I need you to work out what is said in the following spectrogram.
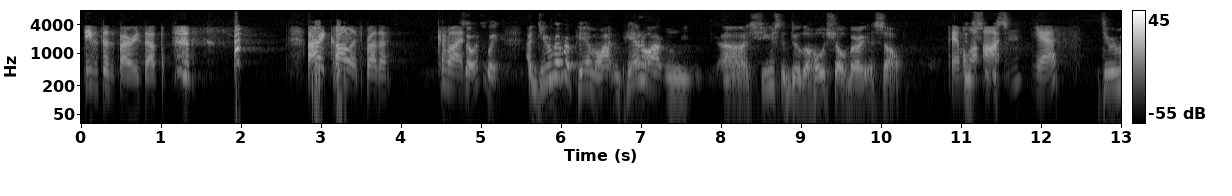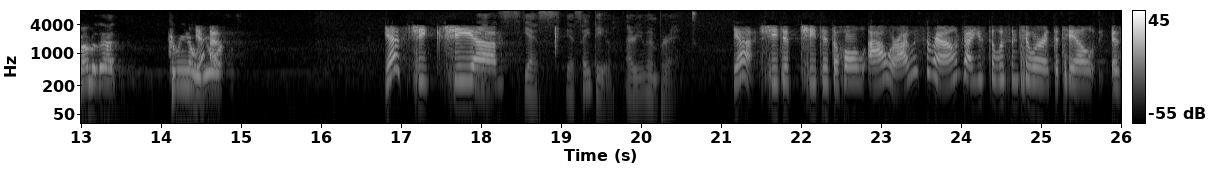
Steven says Vari's up. All right, call us, brother. Come on. So anyway, uh, do you remember Pam Otten? Pam Otten, uh, she used to do the whole show by herself. Pamela and Otten, yes. Do you remember that, Karina? Were you Yes. around? Yes, she she um yes, yes, yes, I do. I remember it. yeah, she did she did the whole hour. I was around. I used to listen to her at the tail as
